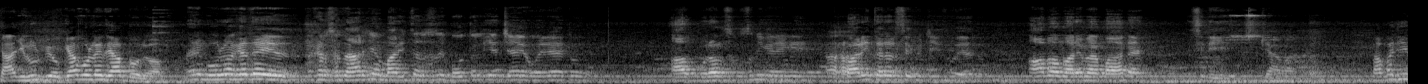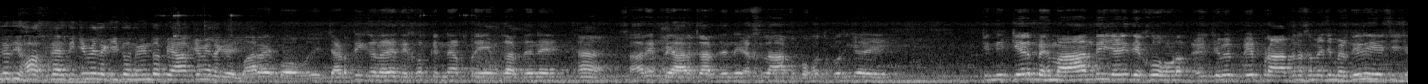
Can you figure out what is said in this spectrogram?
ਚਾਹ ਜ਼ਰੂਰ पियो क्या बोल रहे थे आप बोलो आप मैंने बोल रहा कहते अगर सरदार जी हमारी तरफ से बोतल या चाय हो जाए तो आप बुरा महसूस नहीं करेंगे हमारी तरफ से कोई चीज़ हो जाए तो आप हमारे मेहमान हैं इसलिए ਕੀ ਬਾਤ ਹੈ ਬਾਬਾ ਜੀ ਇਹਨਾਂ ਦੀ ਹਸਪਿਟੈਲਿਟੀ ਕਿਵੇਂ ਲੱਗੀ ਤੁਹਾਨੂੰ ਇਹਨਾਂ ਦਾ ਪਿਆਰ ਕਿਵੇਂ ਲੱਗਿਆ ਜੀ ਮਹਾਰਾਜ ਬਹੁਤ ਵਧੀਆ ਚੜ੍ਹਦੀ ਕਲਾ ਹੈ ਦੇਖੋ ਕਿੰਨਾ ਪ੍ਰੇਮ ਕਰਦੇ ਨੇ ਹਾਂ ਸਾਰੇ ਪਿਆਰ ਕਰਦੇ ਨੇ اخلاق ਬਹੁਤ ਵਧੀਆ ਹੈ ਕਿੰਨੀ ਕੇਅਰ ਮਹਿਮਾਨ ਦੀ ਜਿਹੜੀ ਦੇਖੋ ਹੁਣ ਇਹ ਜਿਵੇਂ ਇਹ ਪ੍ਰਾਰਥਨਾ ਸਮੇਂ 'ਚ ਮਿਲਦੀ ਨਹੀਂ ਇਹ ਚੀਜ਼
